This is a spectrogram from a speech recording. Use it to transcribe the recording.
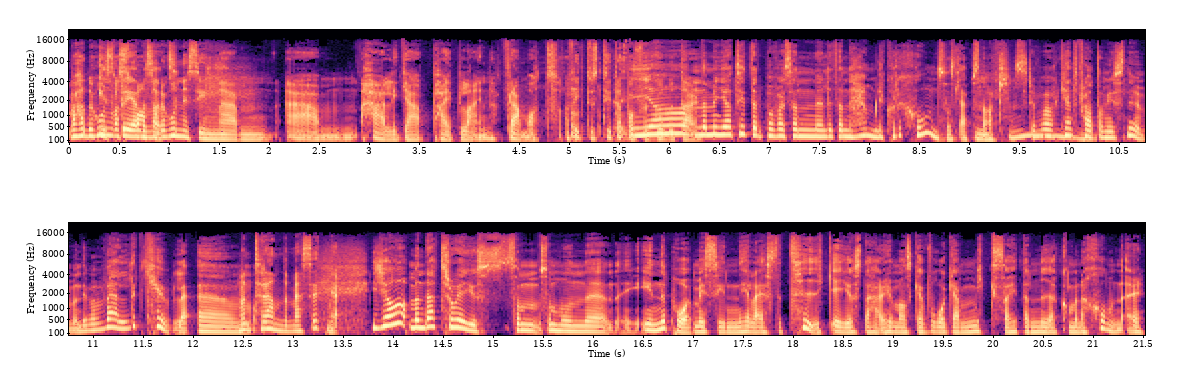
vad, hade hon, vad spanade hon i sin um, um, härliga pipeline framåt? Vad fick du titta på för ja, godbitar? Nej, men jag tittade på faktiskt en liten hemlig kollektion som släpps snart. Mm. Så det var, kan jag inte prata om just nu, men det var väldigt kul. Um, men trendmässigt med? Ja, men där tror jag just som, som hon är eh, inne på med sin hela estetik, är just det här hur man ska våga mixa och hitta nya kombinationer.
